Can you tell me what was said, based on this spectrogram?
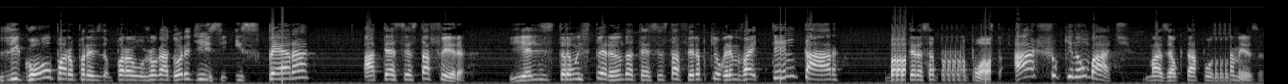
ligou para o, para o jogador e disse: espera até sexta-feira. E eles estão esperando até sexta-feira, porque o Grêmio vai tentar bater essa proposta. Acho que não bate, mas é o que está posto na mesa.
